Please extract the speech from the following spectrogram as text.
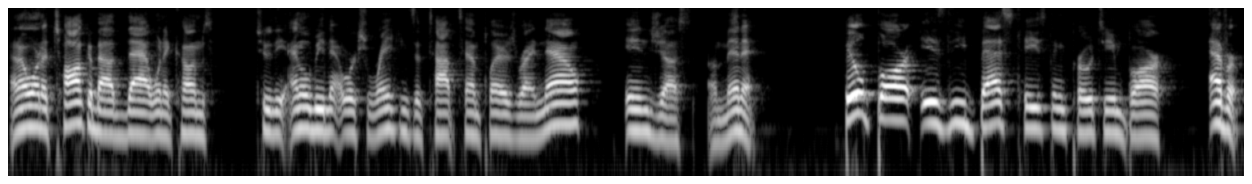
And I want to talk about that when it comes to the MLB Network's rankings of top 10 players right now in just a minute. Built Bar is the best tasting protein bar ever.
